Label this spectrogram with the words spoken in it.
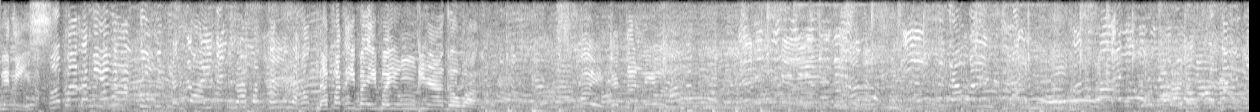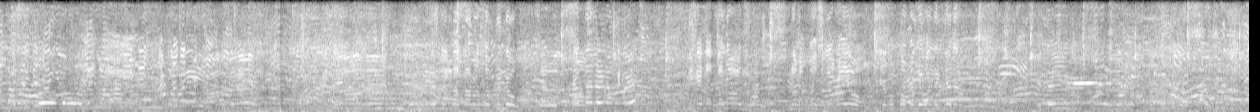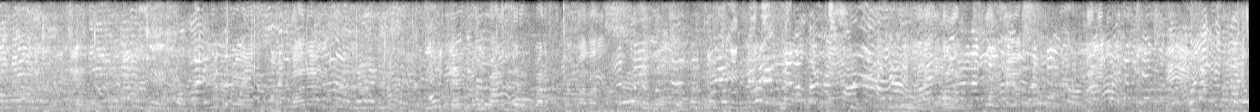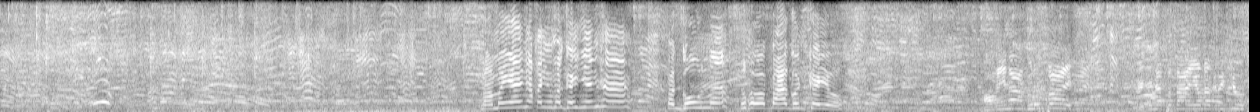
activities. Oh, paramihan ng activities tayo. Dapat kayo lahat. Dapat iba-iba yung ginagawa. Ay, ganda Mamaya na kayo maganyan ha. Pag go na, mapapagod kayo. Okay na, group 5. Pwede na pa tayo mag-recruit.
